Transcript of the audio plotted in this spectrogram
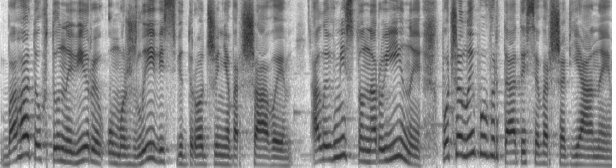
Багато хто не вірив у можливість відродження Варшави, але в місто на руїни почали повертатися варшав'яни.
